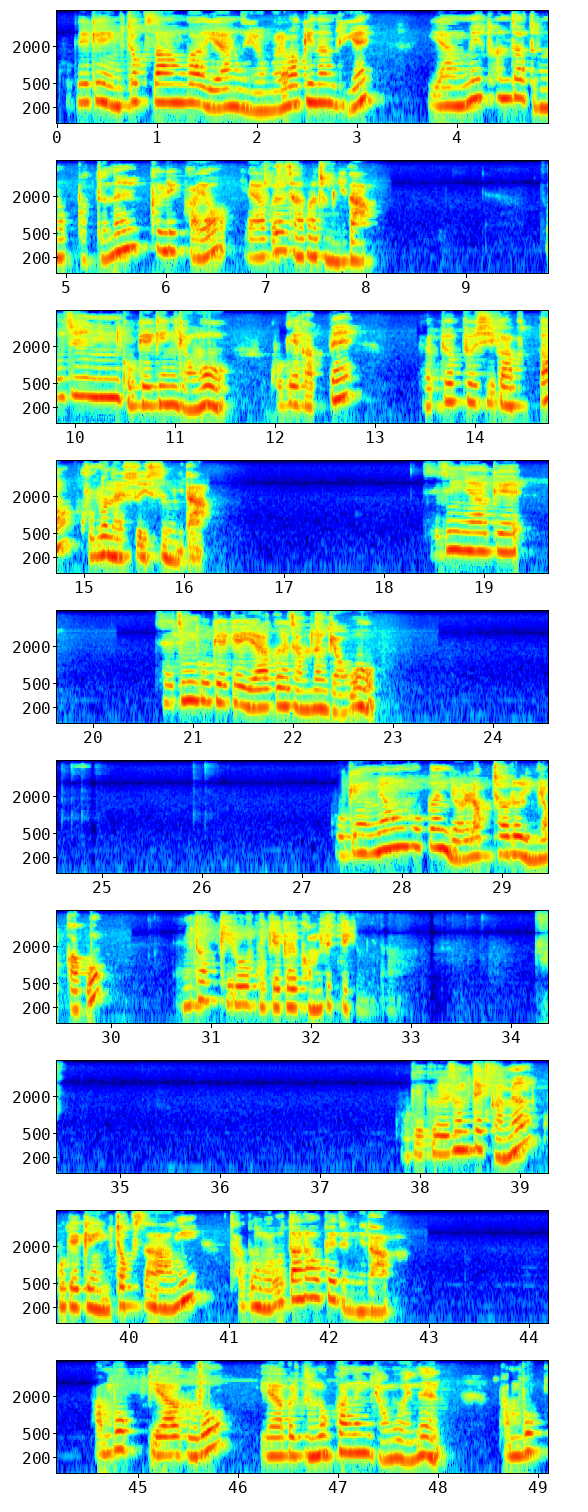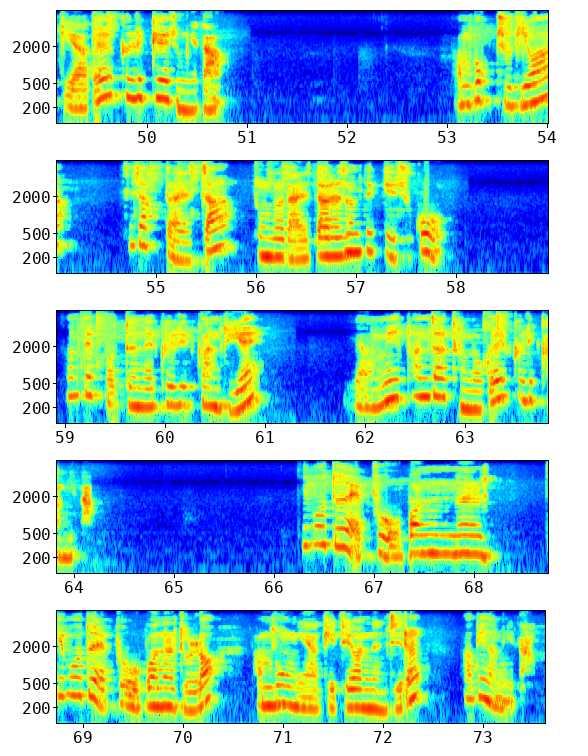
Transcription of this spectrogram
고객의 인적 사항과 예약 내용을 확인한 뒤에 예약 및 환자 등록 버튼을 클릭하여 예약을 잡아줍니다. 초진 고객인 경우 고객 앞에 별표 표시가 붙어 구분할 수 있습니다. 재진 예약의 재진 고객의 예약을 잡는 경우 고객명 혹은 연락처를 입력하고 엔터키로 고객을 검색해 줍니다. 고객을 선택하면 고객의 인적 사항이 자동으로 따라오게 됩니다. 반복 예약으로 예약을 등록하는 경우에는 반복 예약을 클릭해 줍니다. 반복 주기와 시작 날짜, 종료 날짜를 선택해 주고 선택 버튼을 클릭한 뒤에 예약 및 환자 등록을 클릭합니다. 키보드 F5번을 키보드 F5번을 눌러 반복 예약이 되었는지를 확인합니다.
